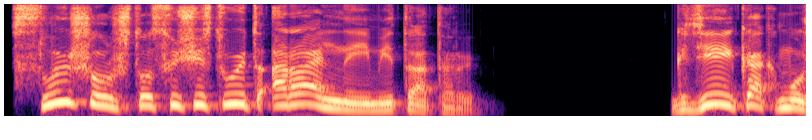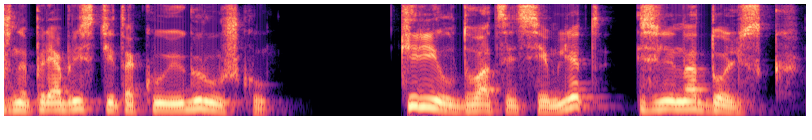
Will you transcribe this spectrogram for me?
Слышал, что существуют оральные имитаторы. Где и как можно приобрести такую игрушку? Кирилл, 27 лет, Зеленодольск.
